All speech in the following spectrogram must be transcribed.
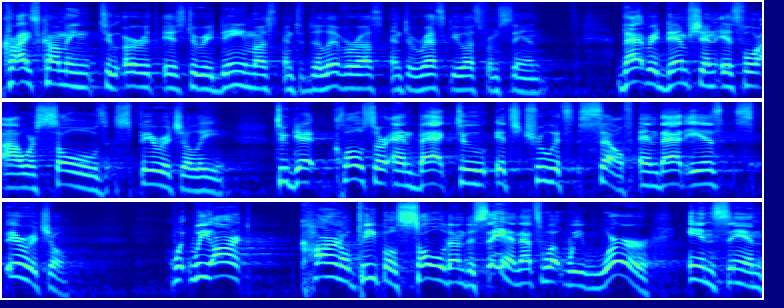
Christ coming to earth is to redeem us and to deliver us and to rescue us from sin. That redemption is for our souls spiritually, to get closer and back to its truest self, and that is spiritual. We aren't carnal people sold under sin. That's what we were in sin.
